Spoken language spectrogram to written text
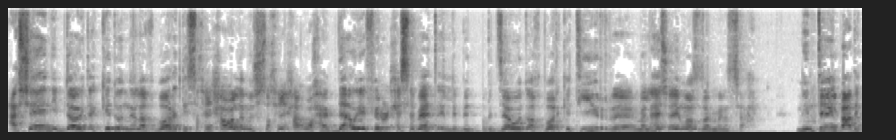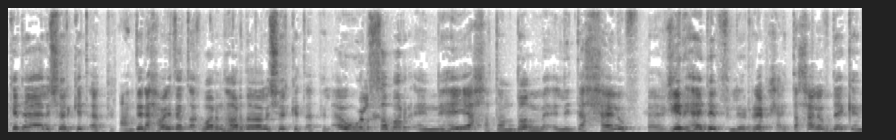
عشان يبدأوا يتأكدوا إن الأخبار دي صحيحة ولا مش صحيحة وهيبدأوا يقفلوا الحسابات اللي بتزود أخبار كتير ملهاش أي مصدر من الصحه ننتقل بعد كده لشركة أبل عندنا حوالي ثلاث أخبار النهاردة لشركة أبل أول خبر إن هي هتنضم لتحالف غير هادف للربح. التحالف ده كان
